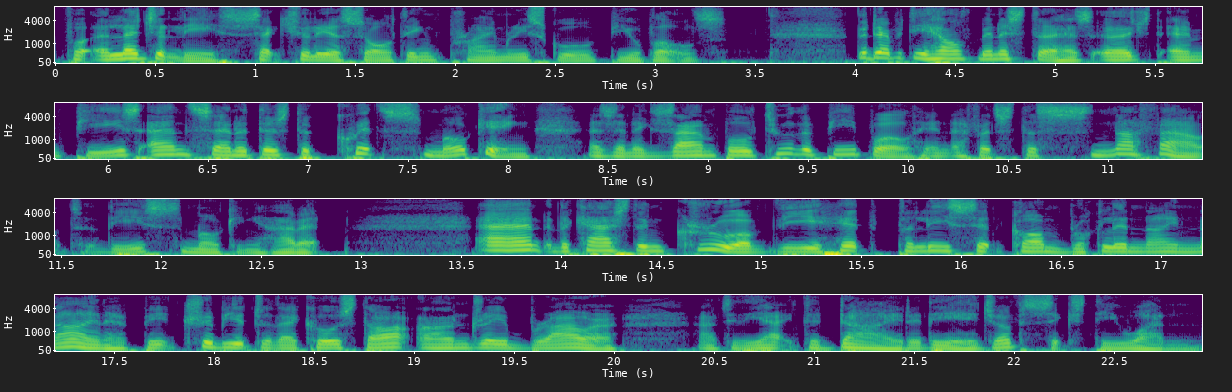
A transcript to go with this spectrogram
for allegedly sexually assaulting primary school pupils. The Deputy Health Minister has urged MPs and senators to quit smoking as an example to the people in efforts to snuff out the smoking habit. And the cast and crew of the hit police sitcom Brooklyn Nine-Nine have paid tribute to their co-star Andre Braugher after the actor died at the age of 61.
